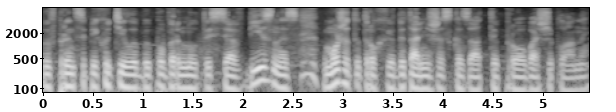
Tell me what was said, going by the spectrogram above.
ви в принципі хотіли би повернутися в бізнес. Ви можете трохи детальніше сказати про ваші плани?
